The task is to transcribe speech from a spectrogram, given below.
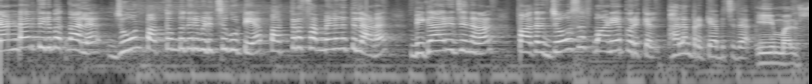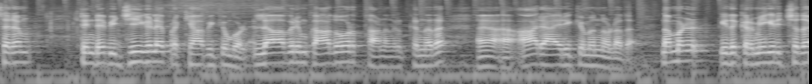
രണ്ടായിരത്തി ഇരുപത്തിനാല് ജൂൺ പത്തൊമ്പതിന് വിളിച്ചുകൂട്ടിയ പത്രസമ്മേളനത്തിലാണ് വികാരി ജനറൽ ഫാദർ ജോസഫ് വാണിയപുരക്കൽ ഫലം പ്രഖ്യാപിച്ചത്. ഈ മത്സരത്തിന്റെ വിജയികളെ പ്രഖ്യാപിക്കുമ്പോൾ എല്ലാവരും കാതോർത്താണ് നിൽക്കുന്നത് ആരായിരിക്കുമെന്നുള്ളത്. നമ്മൾ ഇത് ക്രമീകരിച്ചത്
